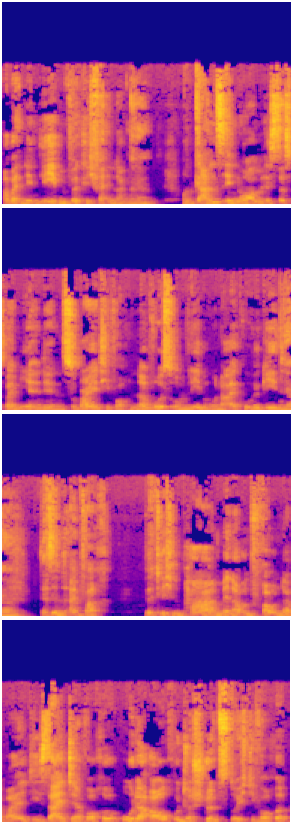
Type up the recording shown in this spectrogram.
aber in den Leben wirklich verändern kann. Ja. Und ganz enorm ist das bei mir in den Sobriety-Wochen, ne, wo es um Leben ohne Alkohol geht. Ja. Da sind einfach wirklich ein paar Männer und Frauen dabei, die seit der Woche oder auch unterstützt durch die Woche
